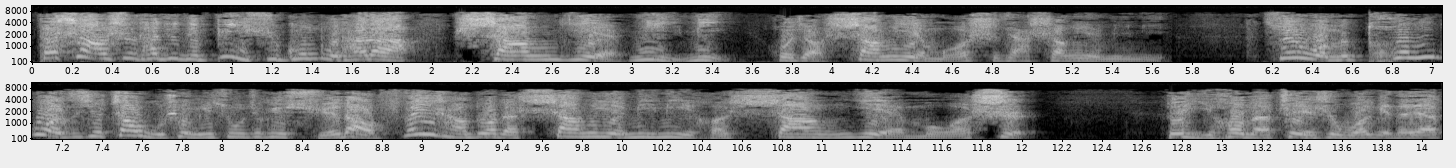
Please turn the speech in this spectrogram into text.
它上市，它就得必须公布它的商业秘密。或叫商业模式加商业秘密，所以我们通过这些招股说明书就可以学到非常多的商业秘密和商业模式。所以以后呢，这也是我给大家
